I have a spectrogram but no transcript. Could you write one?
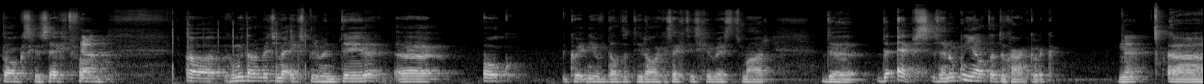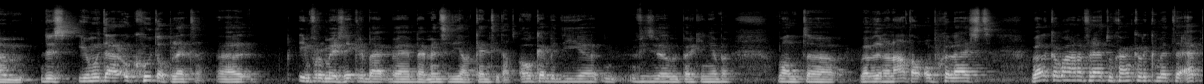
Talks gezegd van... Ja. Eh, je moet daar een beetje mee experimenteren. Eh, ook, ik weet niet of dat het hier al gezegd is geweest, maar de, de apps zijn ook niet altijd toegankelijk. Nee. Ehm, dus je moet daar ook goed op letten. Informeer zeker bij, bij, bij mensen die je al kent die dat ook hebben, die een visuele beperking hebben. Want eh, we hebben er een aantal opgelijst. Welke waren vrij toegankelijk met de app?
